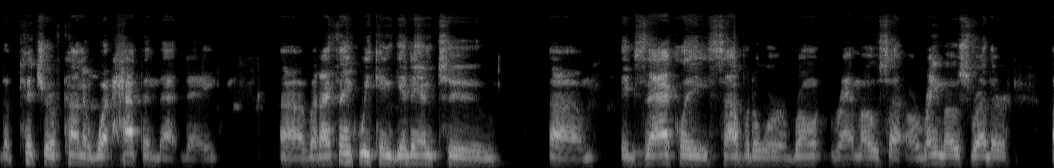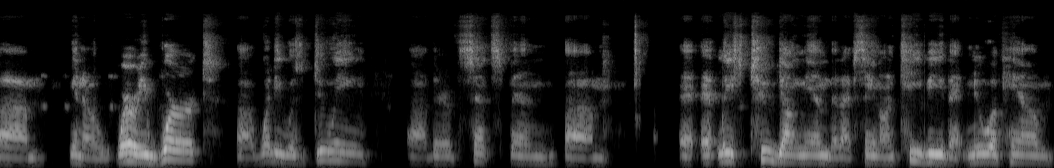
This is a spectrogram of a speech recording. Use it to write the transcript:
the picture of kind of what happened that day. Uh, but I think we can get into um, exactly Salvador Ramos uh, or Ramos rather. Um, you know where he worked, uh, what he was doing. Uh, there have since been um, at least two young men that I've seen on TV that knew of him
